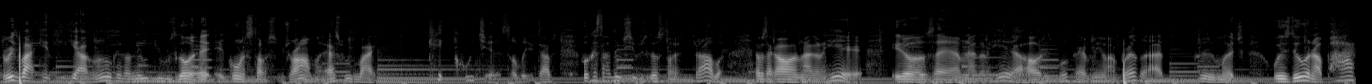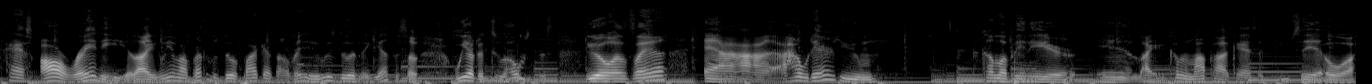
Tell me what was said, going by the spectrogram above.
The reason why I kept kicking you out the room because I knew you was going eh, going to start some drama. That's the reason why I kicked Quisha so many times because I knew she was going to start some drama. I was like, "Oh, I'm not gonna hear it. You know what I'm saying? I'm not gonna hear that. All this bullcrap. Me and my brother, I pretty much was doing a podcast already. Like me and my brother was doing a podcast already. We was doing it together. So we are the two hosts. You know what I'm saying? And I, how dare you?" Come up in here and like come to my podcast that you said, oh, I,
